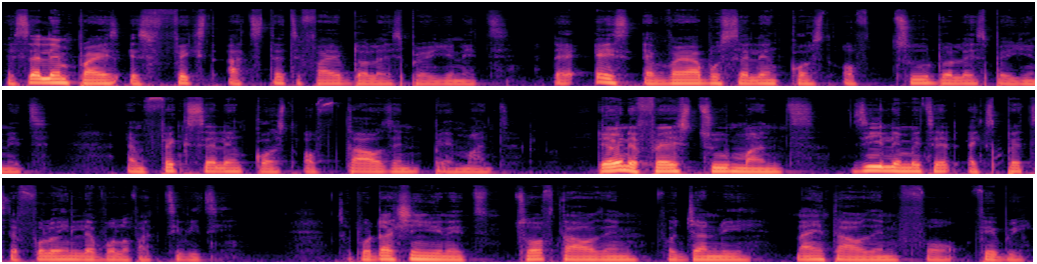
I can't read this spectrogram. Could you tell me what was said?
The selling price is fixed at $35 per unit. There is a variable selling cost of $2 per unit and fixed selling cost of 1000 per month. During the first two months, Z Limited expects the following level of activity. So production units 12,000 for January, 9,000 for February.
